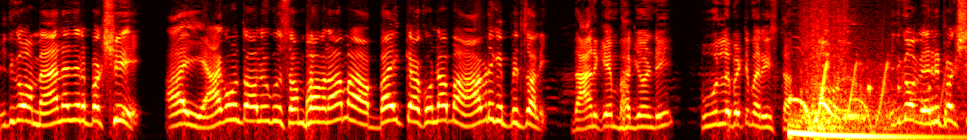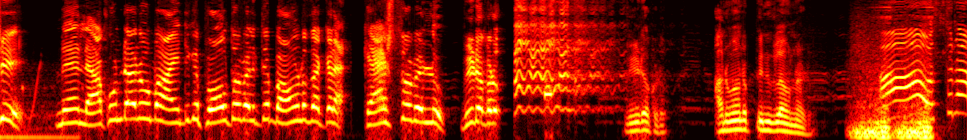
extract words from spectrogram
ఇదిగో మేనేజర్ పక్షి ఆ యాగం తాలూకు సంభావన మా అబ్బాయికి కాకుండా మా ఆవిడకి ఇప్పించాలి. దానికేం భాగ్యం అండి? పువ్వుల్లో పెట్టి మరీ ఇస్తాను ఇదిగో వెర్రి పక్షి నేను లేకుండాను మా ఇంటికి పోల్తో వెళితే బాగుండదు అక్కడ. క్యాష్తో వెళ్ళు. వీడొకడు. వీడొకడు. అనుమాన పినుగులా ఉన్నాడు. వస్తున్నా.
